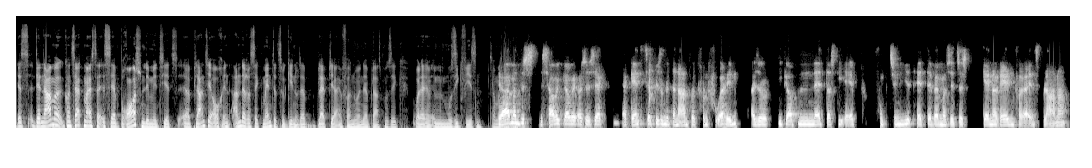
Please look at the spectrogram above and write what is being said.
ist, der Name Konzertmeister ist sehr branchenlimitiert. Äh, plant ihr auch in andere Segmente zu gehen oder bleibt ihr einfach nur in der Blasmusik oder im, im Musikwesen? ja, man, das, das habe ich, glaube ich, also es ergänzt sich ein bisschen mit einer Antwort von vorhin. Also ich glaube nicht, dass die App funktioniert hätte, wenn man es jetzt als generellen Vereinsplaner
